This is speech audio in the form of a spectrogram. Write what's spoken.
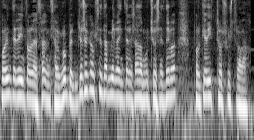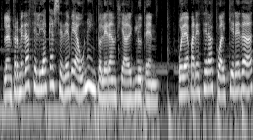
pueden tener intolerancia al gluten. Yo sé que a usted también le ha interesado mucho ese tema porque he visto sus trabajos. La enfermedad celíaca se debe a una intolerancia al gluten. Puede aparecer a cualquier edad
